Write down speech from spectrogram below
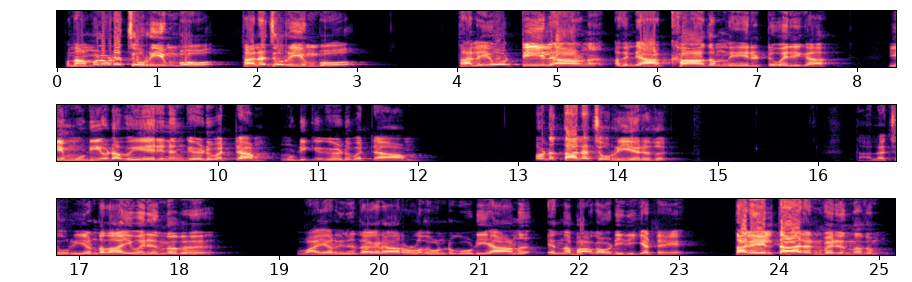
അപ്പം നമ്മളിവിടെ ചൊറിയുമ്പോൾ തല ചൊറിയുമ്പോൾ തലയോട്ടിയിലാണ് അതിന്റെ ആഘാതം നേരിട്ട് വരിക. ഈ മുടിയുടെ വേരിനും കേടുപറ്റാം മുടിക്ക് കേടുപറ്റാം. അതുകൊണ്ട് തല ചൊറിയരുത്. തല ചൊറിയേണ്ടതായി വരുന്നത് വയറിന് തകരാറുള്ളത് കൊണ്ട് കൂടിയാണ് എന്ന ഭാഗം അവിടെ ഇരിക്കട്ടെ. തലയിൽ താരൻ വരുന്നതും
